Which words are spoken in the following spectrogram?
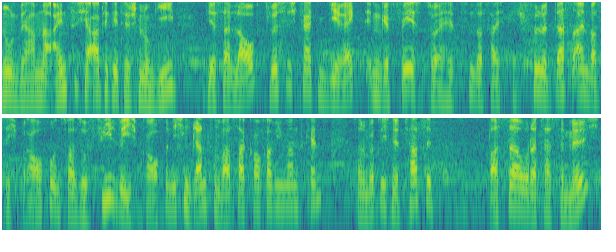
Nun, wir haben eine einzigartige Technologie, die es erlaubt, Flüssigkeiten direkt im Gefäß zu erhitzen. Das heißt, ich fülle das ein, was ich brauche, und zwar so viel, wie ich brauche. Nicht einen ganzen Wasserkocher, wie man es kennt, sondern wirklich eine Tasse Wasser oder Tasse Milch.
